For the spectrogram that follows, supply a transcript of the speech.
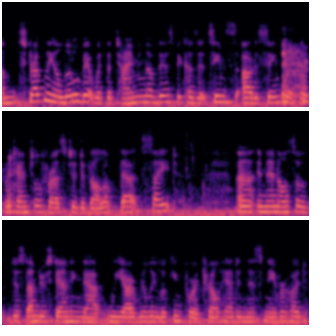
I'm struggling a little bit with the timing of this because it seems out of sync with the potential for us to develop that site. Uh, and then also just understanding that we are really looking for a trailhead in this neighborhood.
